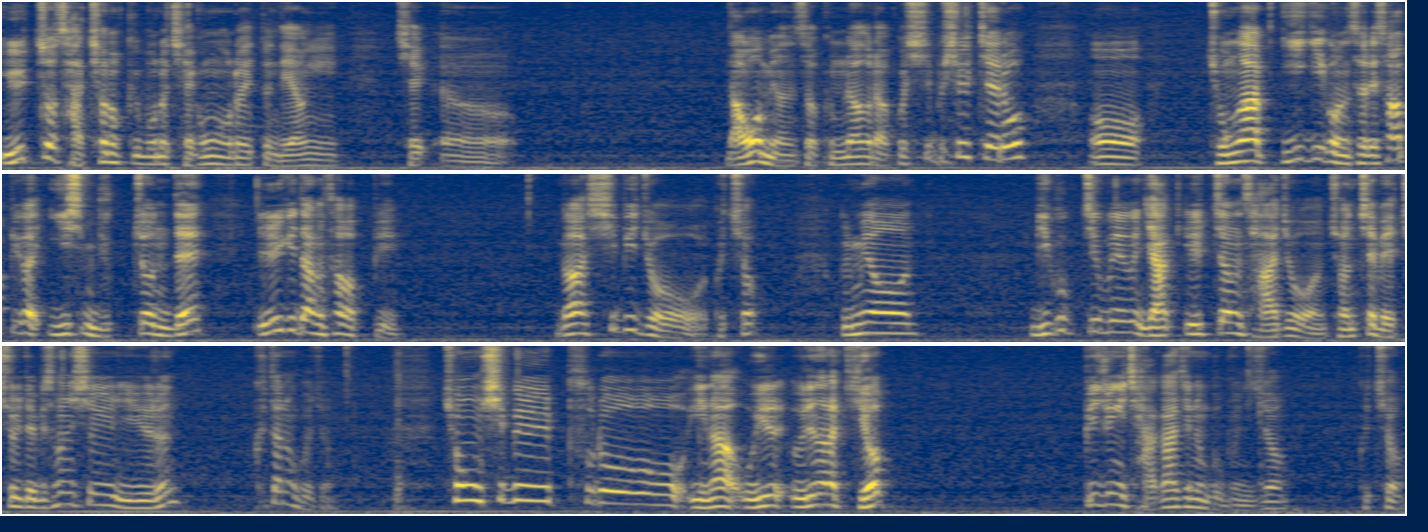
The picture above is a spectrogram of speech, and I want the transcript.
1조 4천억 규모로 제공으로 했던 내용이 제, 어, 나오면서 급락을 하고 시- 실제로 어, 종합 2기 건설의 사업비가 26조인데 1기당 사업비가 12조, 그쵸? 그러면 미국 지분액은 약 1.4조 원, 전체 매출 대비 손실 이율은 크다는 거죠. 총 11%이나 우리나라 기업 비중이 작아지는 부분이죠. 그쵸?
